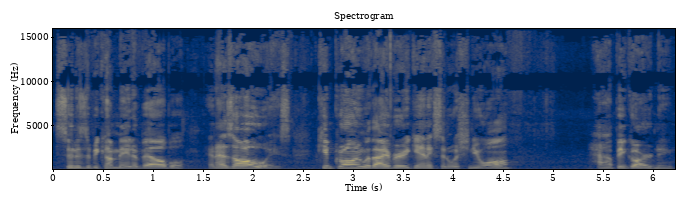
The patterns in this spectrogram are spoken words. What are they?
as soon as they become made available. And as always, keep growing with IV Organics and wishing you all happy gardening.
